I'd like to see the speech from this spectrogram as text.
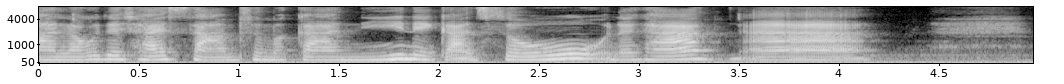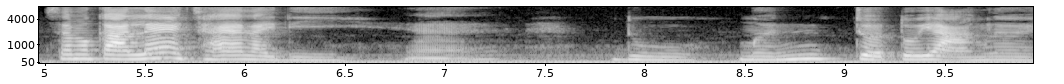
ะเราก็จะใช้ 3 สมการนี้ในการโซนะคะสมการแรกใช้อะไรดีดูเหมือนโจทย์ตัวอย่างเลย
